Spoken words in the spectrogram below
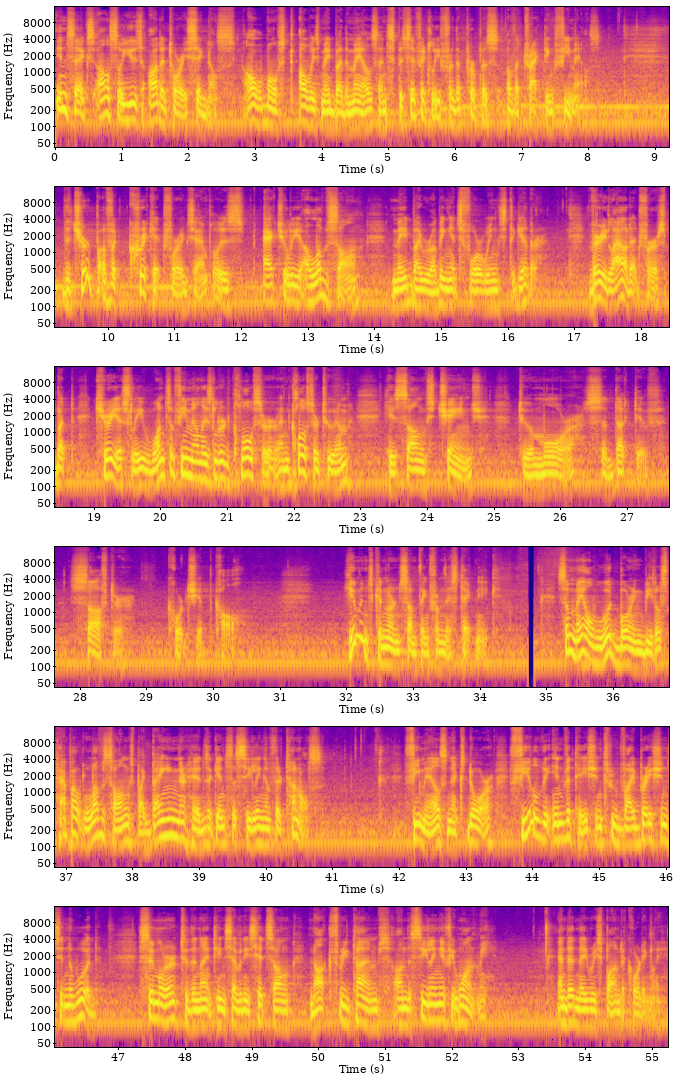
Insects also use auditory signals, almost always made by the males and specifically for the purpose of attracting females. The chirp of a cricket, for example, is actually a love song made by rubbing its forewings together. Very loud at first, but curiously, once a female is lured closer and closer to him, his songs change to a more seductive, softer courtship call. Humans can learn something from this technique. Some male wood boring beetles tap out love songs by banging their heads against the ceiling of their tunnels. Females next door feel the invitation through vibrations in the wood, similar to the 1970s hit song Knock Three Times on the Ceiling If You Want Me. And then they respond accordingly.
